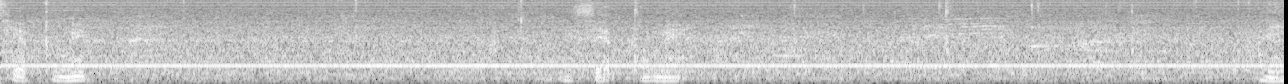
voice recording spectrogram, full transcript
เสียบตรงนี้ เสียบตรงนี้ นี่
